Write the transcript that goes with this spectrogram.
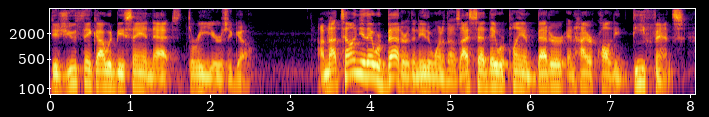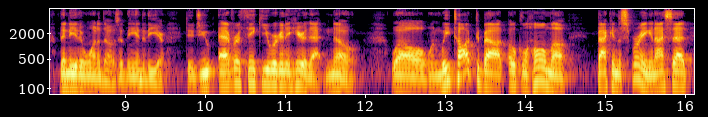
Did you think I would be saying that three years ago? I'm not telling you they were better than either one of those. I said they were playing better and higher quality defense than either one of those at the end of the year. Did you ever think you were going to hear that? No. Well, when we talked about Oklahoma back in the spring, and I said,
